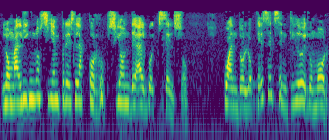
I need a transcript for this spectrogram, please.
lo maligno siempre es la corrupción de algo excelso, cuando lo que es el sentido del humor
